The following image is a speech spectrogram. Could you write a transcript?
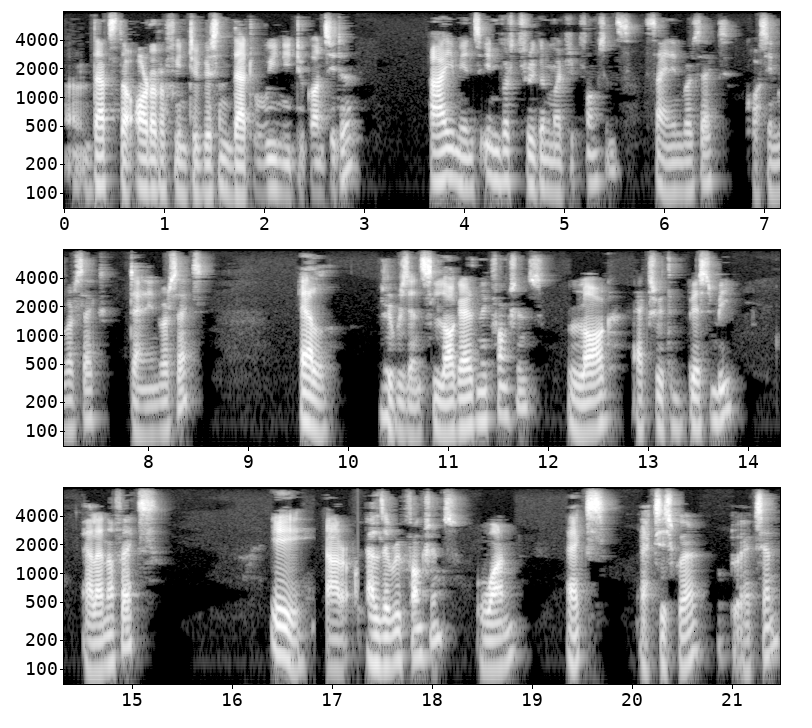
uh, that's the order of integration that we need to consider. I means inverse trigonometric functions sine inverse x cos inverse x tan inverse x. L represents logarithmic functions log x with base b ln of x. A are algebraic functions 1 x x square to xn.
